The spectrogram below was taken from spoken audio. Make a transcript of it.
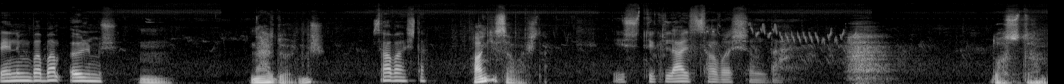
Benim babam ölmüş. Nerede ölmüş? Savaşta. Hangi savaşta? İstiklal Savaşı'nda. Dostum,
